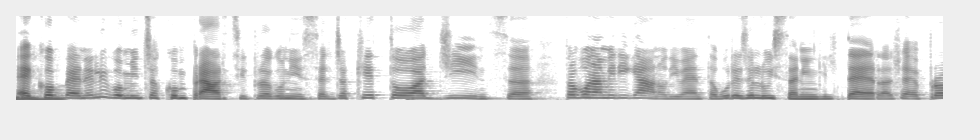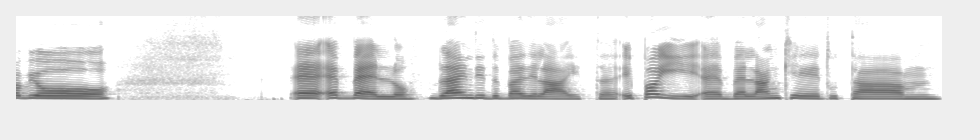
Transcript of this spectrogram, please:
Ecco Mhm. bene, lui comincia a comprarsi il protagonista, il giacchetto a jeans, proprio un americano diventa, pure se lui sta in Inghilterra, cioè è proprio... È, è bello, Blinded by the Light. E poi è bella anche tutta, mh,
